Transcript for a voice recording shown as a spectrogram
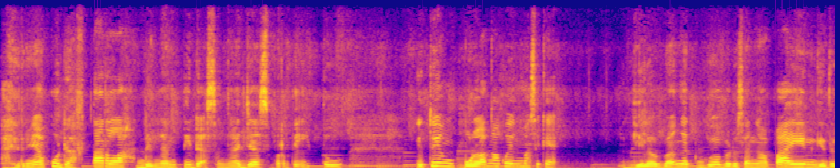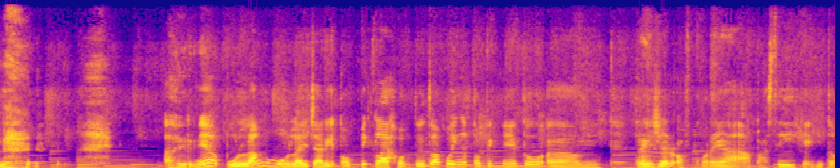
Akhirnya aku daftar lah dengan tidak sengaja seperti itu. Itu yang pulang aku yang masih kayak gila banget gue barusan ngapain? gitu kan. Akhirnya pulang mulai cari topik lah. Waktu itu aku inget topiknya itu um, treasure of Korea. Apa sih? Kayak gitu.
